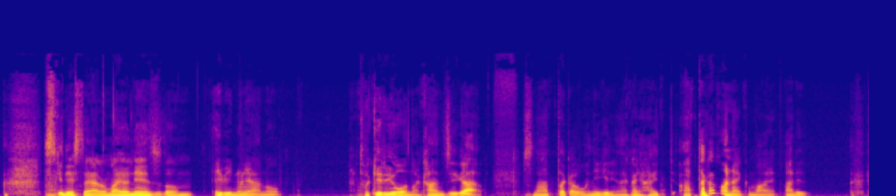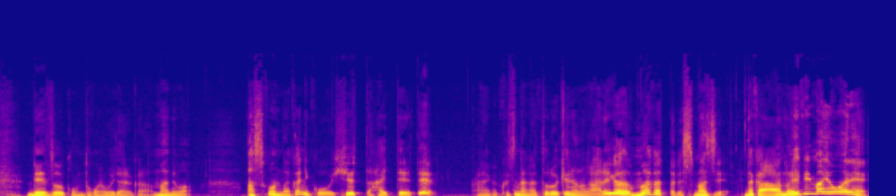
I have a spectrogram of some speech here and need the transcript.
好きでしたね。あのマヨネーズとエビのねあの溶けるような感じが。そのあったかいおにぎりの中に入ってあったかくはないかもあれあれ 冷蔵庫のとこに置いてあるから。まあでもあそこの中にこうヒュッと入っててあれが口の中でとろけるのがあれがうまかったですマジで。だからあのエビマヨはね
